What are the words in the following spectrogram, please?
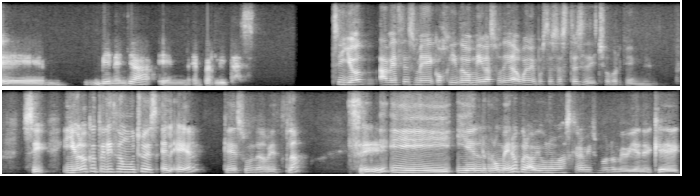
eh, vienen ya en, perlitas. Sí, yo a veces me he cogido mi vaso de agua y me he puesto esas tres, he dicho, porque sí. Y yo lo que utilizo mucho es el Air, que es una mezcla. Sí. Y, el romero, pero había uno más que ahora mismo no me viene, que,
